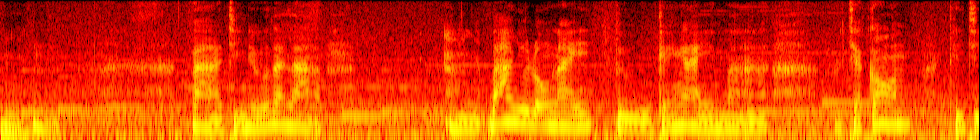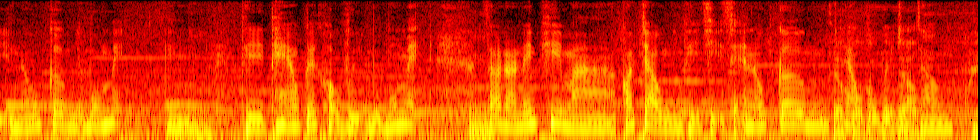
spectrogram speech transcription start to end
ừ. và chị nhớ ra là ừ, bao nhiêu lâu nay từ cái ngày mà trẻ con thì chị nấu cơm cho bố mẹ Ừ. thì theo cái khẩu vị của bố mẹ Ừ. sau đó đến khi mà có chồng thì chị sẽ nấu cơm theo, khẩu vị của chồng, Ừ.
